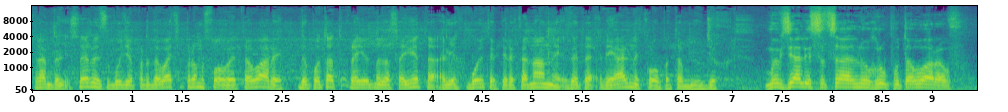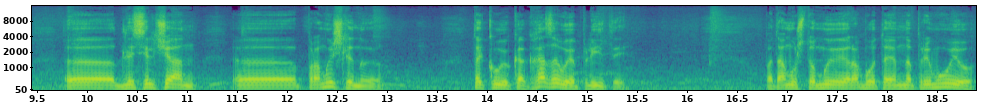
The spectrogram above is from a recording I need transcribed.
гандаль-сервіс будзе прадаваць прамысловыя тавары. Дэпутат раённага савета Олег Бойко перакананы, гэта рэальны клопат аб людзях. Мы взяли социальную группу товаров э, для сельчан э, промышленную, такую как газовые плиты, потому что мы работаем напрямую.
